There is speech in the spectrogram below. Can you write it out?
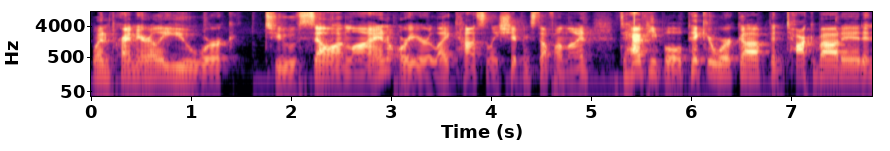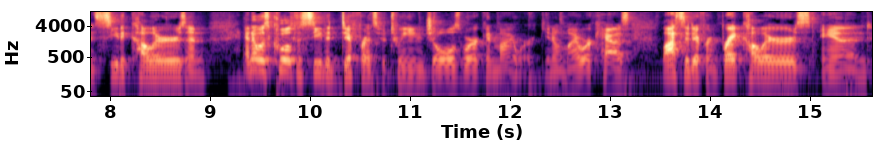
when primarily you work to sell online or you're like constantly shipping stuff online to have people pick your work up and talk about it and see the colors and and it was cool to see the difference between Joel's work and my work. You know, my work has lots of different bright colors and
